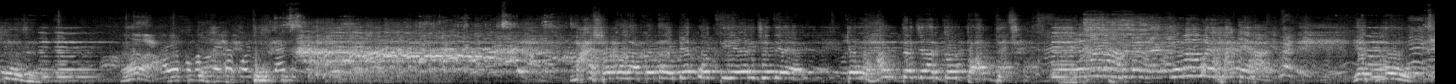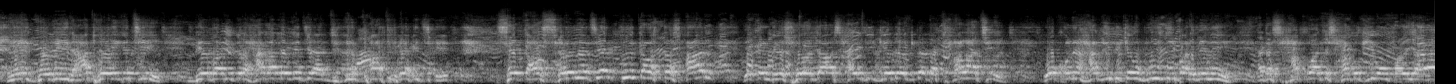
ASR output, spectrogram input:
কি হয়েছে? হ্যাঁ মা সকালে কোথায় বেপত্তি এসেছে দেখ কেউ হাত দিয়েছে আর কেউ পাত দিয়েছে এ মামা এ মামা আমার হাতে হাত একটু এই গভীর রাত হয়ে গেছে, বিয়ে বাড়ি করে হাগা লেগেছে, আর পাত গেছে সে কাজ সেরে নেছে তুই কাজটা সার, এখান থেকে সরে যা, সাইডে গিয়ে দেখবি একটা খাল আছে, ওখানে হাগিবি কেউ বুঝতে পারবে না। একটা সাঁকো আছে সাঁকো খেয়ে ওপারে যাবে?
